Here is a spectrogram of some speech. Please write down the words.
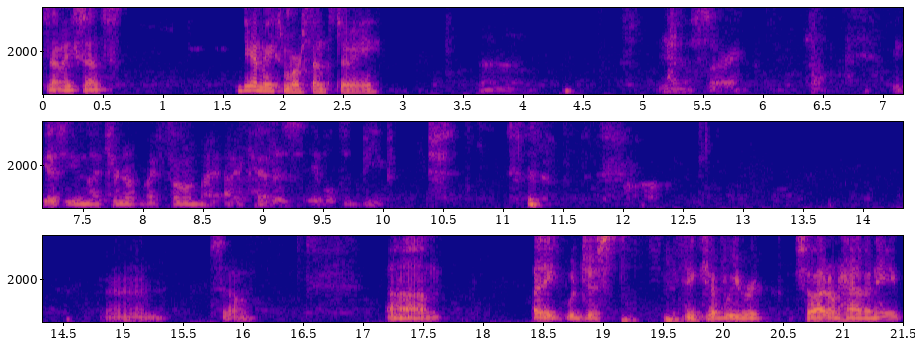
Does that make sense? Yeah, it makes more sense to me. Uh, yeah, sorry. I guess even though I turned off my phone, my iPad is able to beep. um, so, um, I think we just I think have we re- so I don't have any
